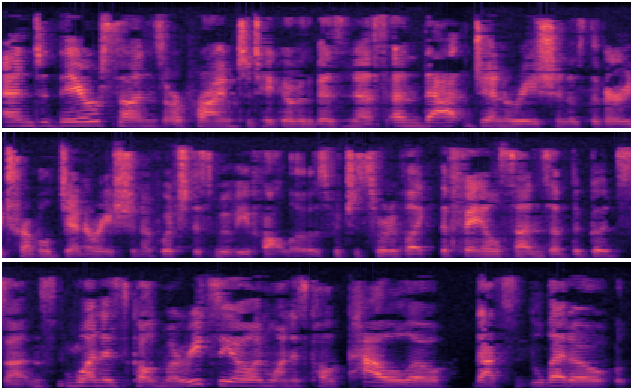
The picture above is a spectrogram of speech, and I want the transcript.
and their sons are primed to take over the business. And that generation is the very troubled generation of which this movie follows, which is sort of like the fail sons of the good sons. One is called Maurizio and one is called Paolo. That's Leto.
